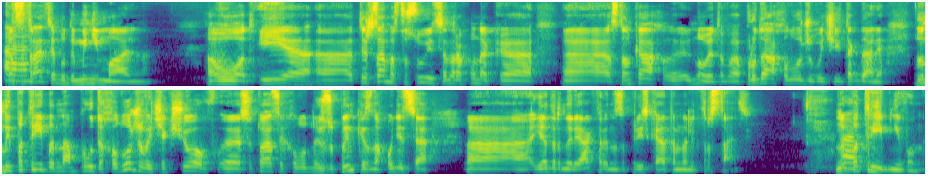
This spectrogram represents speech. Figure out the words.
Концентрація буде мінімальна. А От і е, те ж саме стосується на рахунок е, е, станка, е, ну этого, пруда охолоджувачі і так далі. Ну не потрібен нам пруд охолоджувач, якщо в е, ситуації холодної зупинки знаходяться е, ядерні реактори на Запорізькій атомній електростанції. Не потрібні вони.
